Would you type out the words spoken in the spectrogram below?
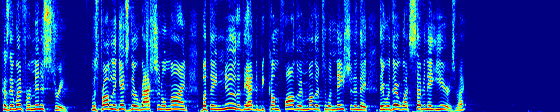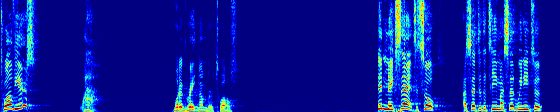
because they went for ministry. It was probably against their rational mind, but they knew that they had to become father and mother to a nation, and they, they were there, what, seven, eight years, right? 12 years? Wow. What a great number, 12. Didn't make sense. And so I said to the team, I said, we need to,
